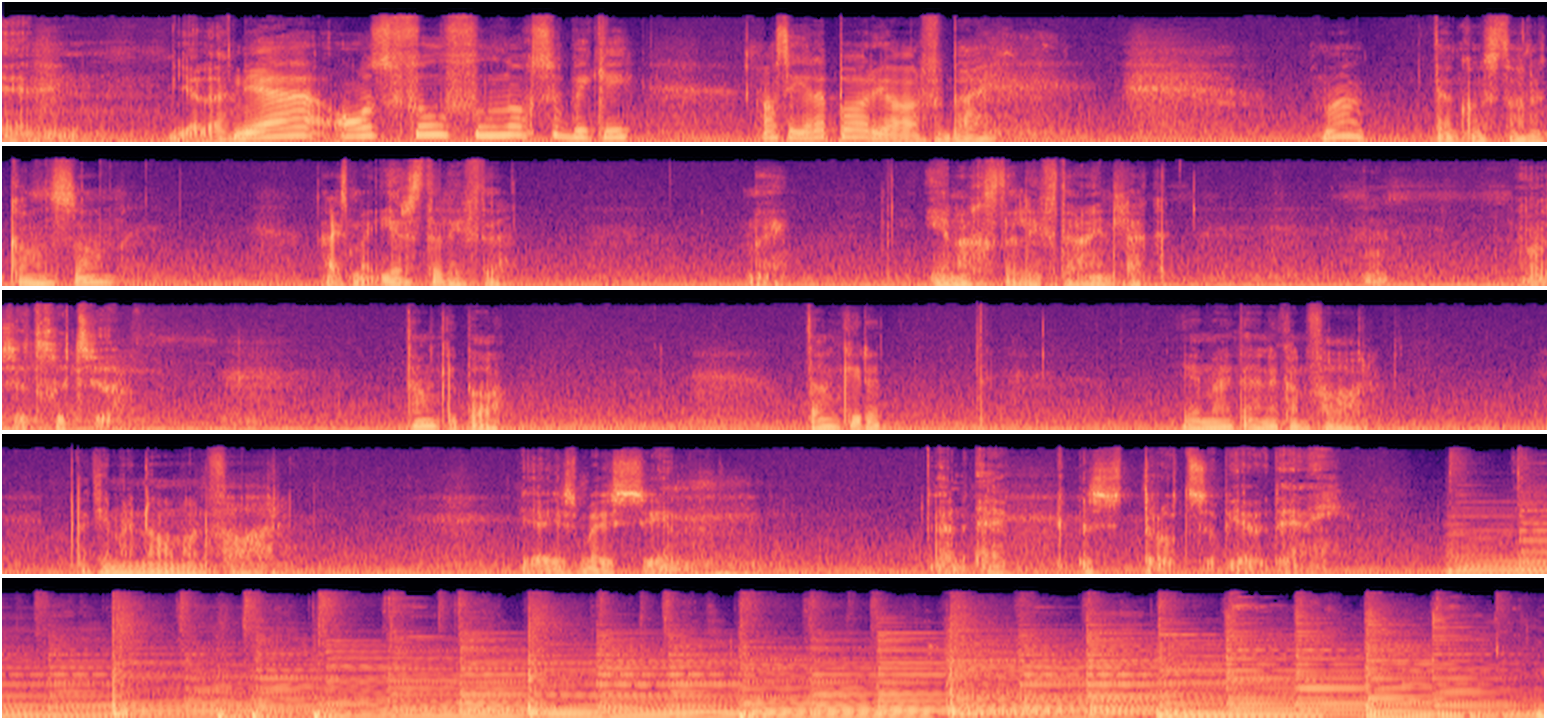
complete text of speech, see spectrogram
en julle. Ja, ons voel voel nog so bietjie. Ons 'n hele paar jaar verby. Maar ek dink ons staan 'n kans saam. Hy's my eerste liefde. My enigste liefde eintlik. Ons het goed so. Dankie pa. Dankie dat jy my uiteindelik aanvaar. Dat jy my naam aanvaar. Jy is my seun. En ek is trots op jou, Danny.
